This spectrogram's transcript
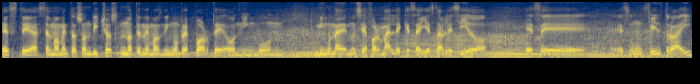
Este, hasta el momento son dichos, no tenemos ningún reporte o ningún, ninguna denuncia formal de que se haya establecido ese es un filtro ahí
